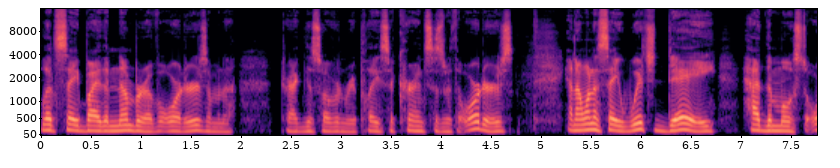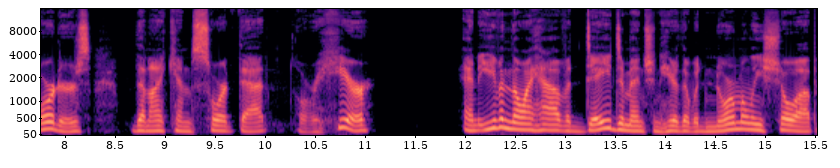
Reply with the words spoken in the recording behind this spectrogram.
let's say by the number of orders, I'm going to drag this over and replace occurrences with orders, and I want to say which day had the most orders, then I can sort that over here. And even though I have a day dimension here that would normally show up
